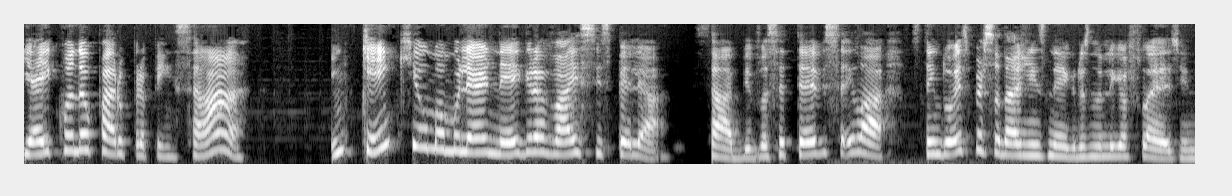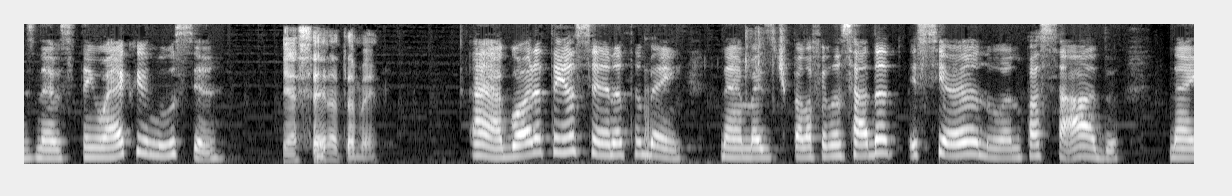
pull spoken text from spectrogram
E aí, quando eu paro para pensar, em quem que uma mulher negra vai se espelhar? Sabe? Você teve, sei lá, você tem dois personagens negros no League of Legends, né? Você tem o Echo e o Lucian. Tem a cena também. É, agora tem a cena também, né? Mas, tipo, ela foi lançada esse ano, ano passado, né?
